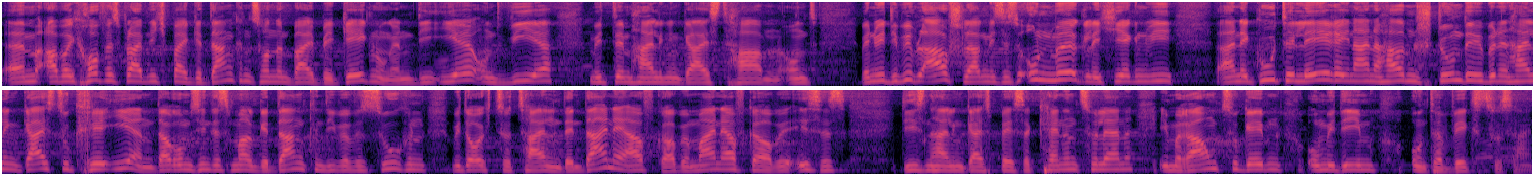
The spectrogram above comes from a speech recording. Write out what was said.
Ähm, aber ich hoffe, es bleibt nicht bei Gedanken, sondern bei Begegnungen, die ihr und wir mit dem Heiligen Geist haben. Und wenn wir die Bibel aufschlagen, ist es unmöglich, irgendwie eine gute Lehre in einer halben Stunde über den Heiligen Geist zu kreieren. Darum sind es mal Gedanken, die wir versuchen mit euch zu teilen. Denn deine Aufgabe meine Aufgabe ist es, diesen Heiligen Geist besser kennenzulernen, ihm Raum zu geben, um mit ihm unterwegs zu sein.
